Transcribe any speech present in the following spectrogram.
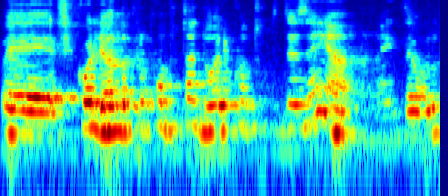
é, fico olhando para o computador enquanto estou desenhando. Né? Então,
